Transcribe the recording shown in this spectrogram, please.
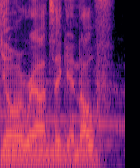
Young Rao taking off.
